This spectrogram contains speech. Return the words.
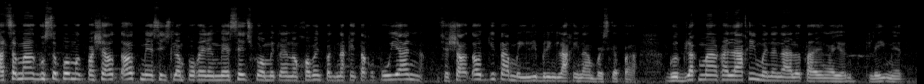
At sa mga gusto po magpa-shoutout, message lang po kayo ng message, comment lang ng comment. Pag nakita ko po yan, sa shoutout kita, may libreng lucky numbers ka pa. Good luck mga kalaki, mananalo tayo ngayon. Claim it.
